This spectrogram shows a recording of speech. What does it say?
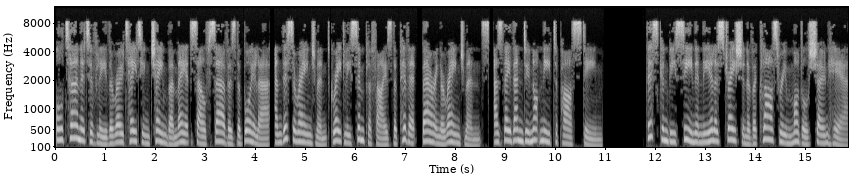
Alternatively the rotating chamber may itself serve as the boiler, and this arrangement greatly simplifies the pivot-bearing arrangements, as they then do not need to pass steam. This can be seen in the illustration of a classroom model shown here.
